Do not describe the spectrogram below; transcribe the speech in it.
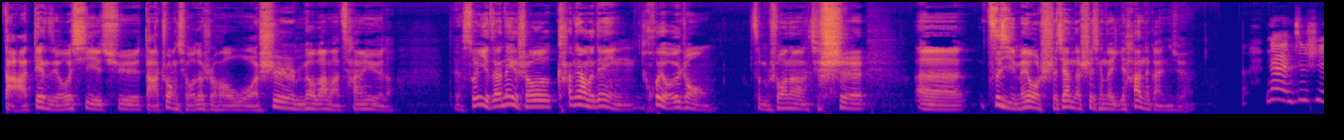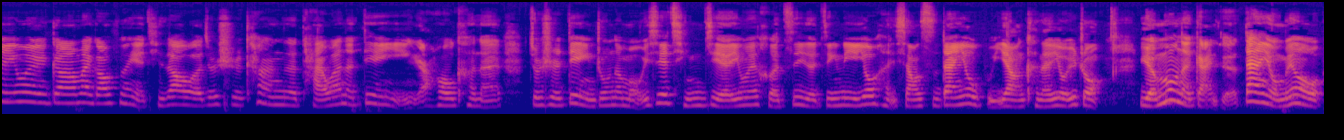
打电子游戏、去打撞球的时候，我是没有办法参与的。对，所以在那个时候看那样的电影，会有一种怎么说呢，就是呃自己没有实现的事情的遗憾的感觉。那就是因为刚刚麦高芬也提到了，就是看的台湾的电影，然后可能就是电影中的某一些情节，因为和自己的经历又很相似，但又不一样，可能有一种圆梦的感觉。但有没有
